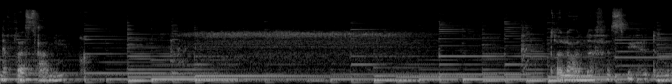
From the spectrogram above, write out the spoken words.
نفس عميق. طلعوا النفس بهدوء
